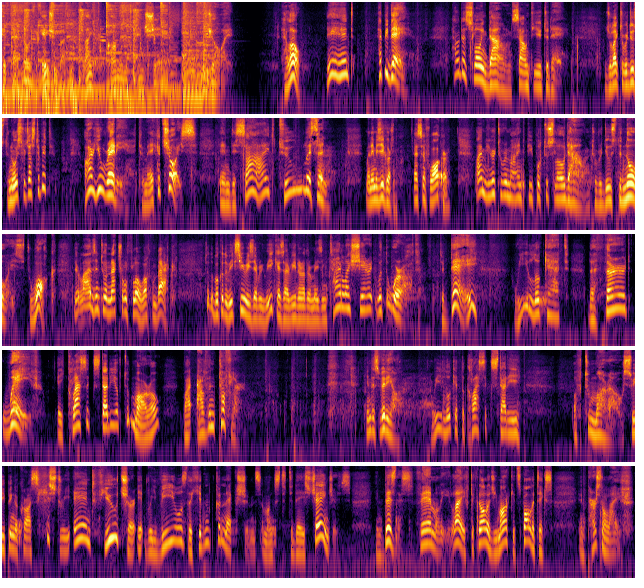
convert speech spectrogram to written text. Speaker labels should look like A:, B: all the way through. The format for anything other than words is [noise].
A: hit that notification button, like, comment, and share. Enjoy.
B: Hello, and happy day. How does slowing down sound to you today? Would you like to reduce the noise for just a bit? Are you ready to make a choice and decide to listen? My name is Igor SF Walker. I'm here to remind people to slow down, to reduce the noise, to walk their lives into a natural flow. Welcome back to the Book of the Week series every week. As I read another amazing title, I share it with the world. Today, we look at The Third Wave, a classic study of tomorrow by Alvin Toffler. In this video, we look at the classic study of tomorrow, sweeping across history and future. It reveals the hidden connections amongst today's changes in business, family, life, technology, markets, politics, and personal life.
